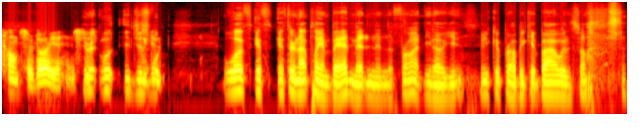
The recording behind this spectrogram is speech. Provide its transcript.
concert, are you? It's just, well, it just well, if, if if they're not playing badminton in the front, you know, you you could probably get by with some stuff.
